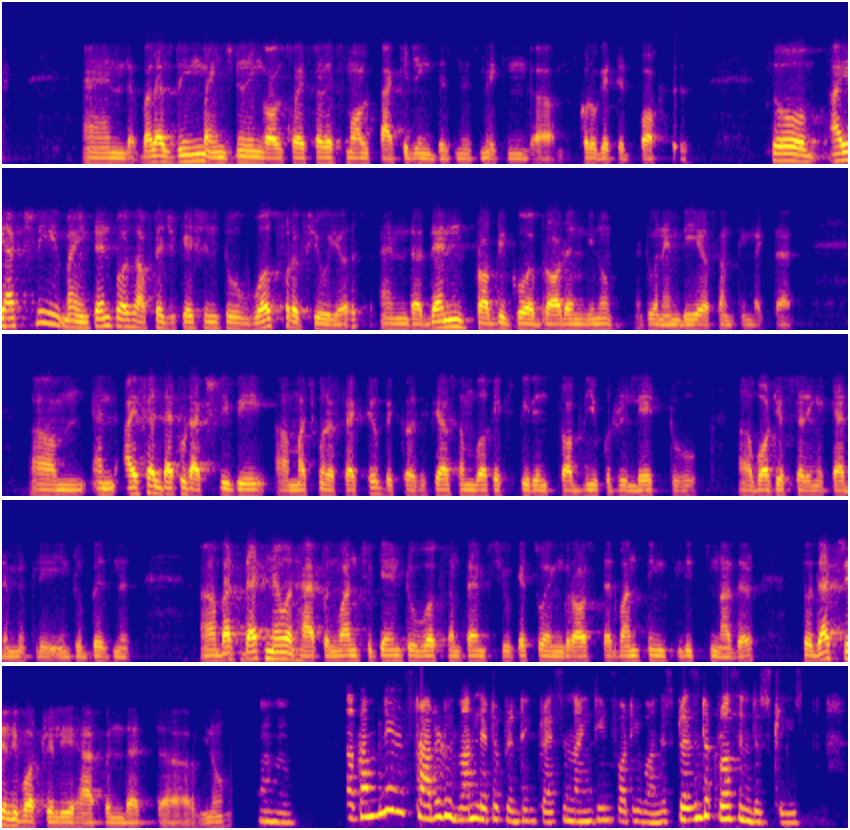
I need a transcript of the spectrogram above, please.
And while I was doing my engineering also, I started a small packaging business making uh, corrugated boxes. So I actually, my intent was after education to work for a few years and uh, then probably go abroad and, you know, do an MBA or something like that. Um, and I felt that would actually be uh, much more effective because if you have some work experience, probably you could relate to uh, what you're studying academically into business. Uh, but that never happened. Once you get into work, sometimes you get so engrossed that one thing leads to another. So that's really what really happened that, uh, you know, mm-hmm. A company that started with one letter printing press in 1941 is present across industries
